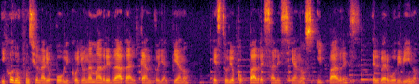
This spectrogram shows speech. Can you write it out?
Hijo de un funcionario público y una madre dada al canto y al piano, estudió con padres salesianos y padres del Verbo Divino,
